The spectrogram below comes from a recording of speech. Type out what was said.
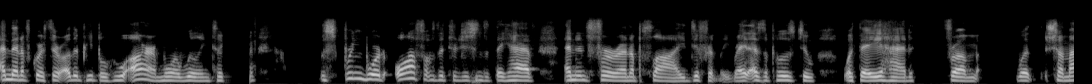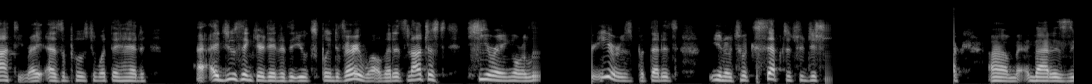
and then of course there are other people who are more willing to springboard off of the traditions that they have and infer and apply differently, right? As opposed to what they had from what shamati, right? As opposed to what they had. I, I do think Yardaena that you explained it very well. That it's not just hearing or ears, but that it's you know to accept a tradition. Um, and that is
